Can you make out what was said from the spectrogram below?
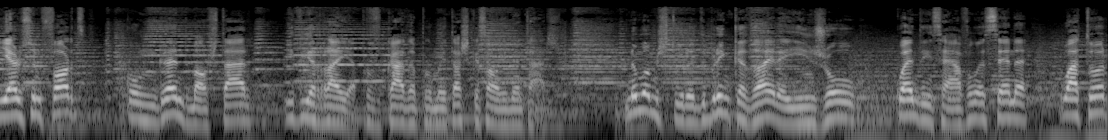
e Harrison Ford com um grande mal-estar e diarreia provocada por uma intoxicação alimentar. Numa mistura de brincadeira e enjoo, quando ensaiavam a cena, o ator,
